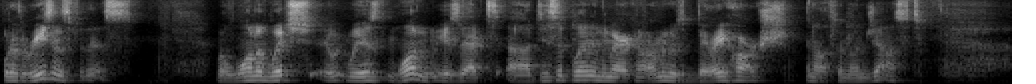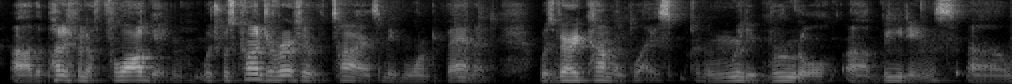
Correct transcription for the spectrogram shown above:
What are the reasons for this? Well, one of which is one is that uh, discipline in the American Army was very harsh and often unjust. Uh, the punishment of flogging, which was controversial at the time, some people wanted to ban it, was very commonplace. Really brutal uh, beatings uh,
